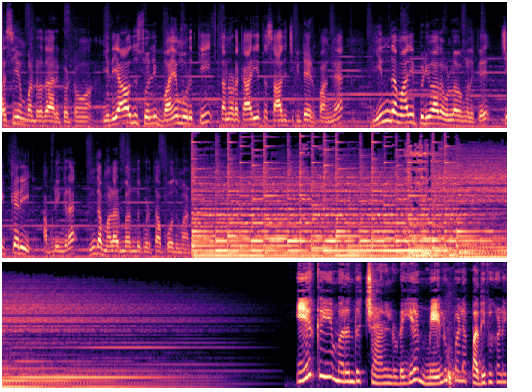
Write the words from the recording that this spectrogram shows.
வசியம் பண்ணுறதா இருக்கட்டும் எதையாவது சொல்லி பயமுறுத்தி தன்னோட காரியத்தை சாதிச்சுக்கிட்டே இருப்பாங்க. இந்த மாதிரி பிடிவாத உள்ளவங்களுக்கு சிக்கரி அப்படிங்கிற இந்த மலர் மருந்து கொடுத்தா போதுமான மருந்து சேனலுடைய மேலும் பல பதிவுகளை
